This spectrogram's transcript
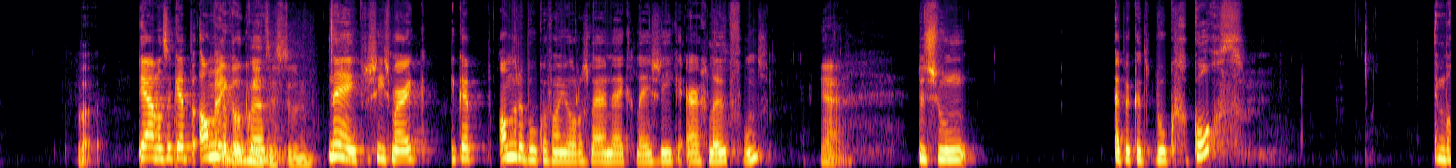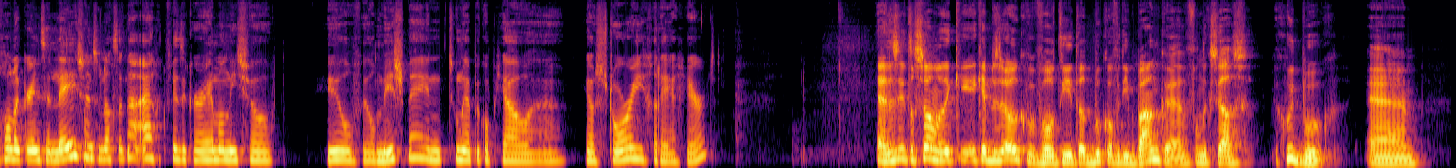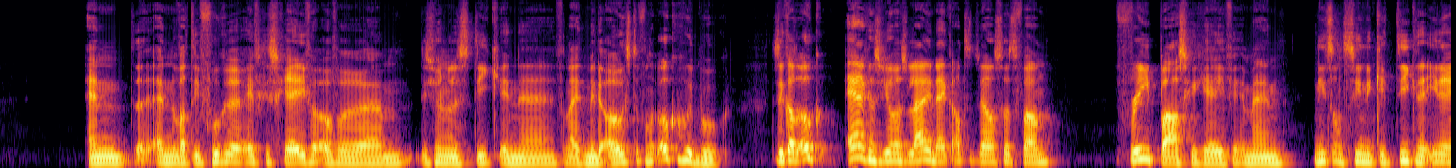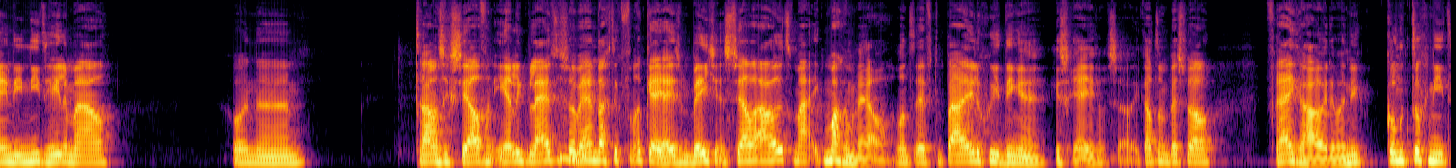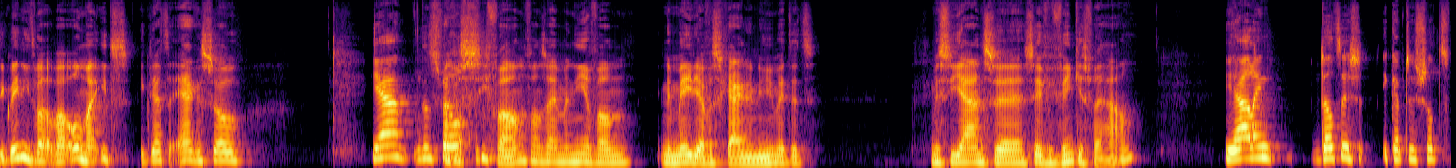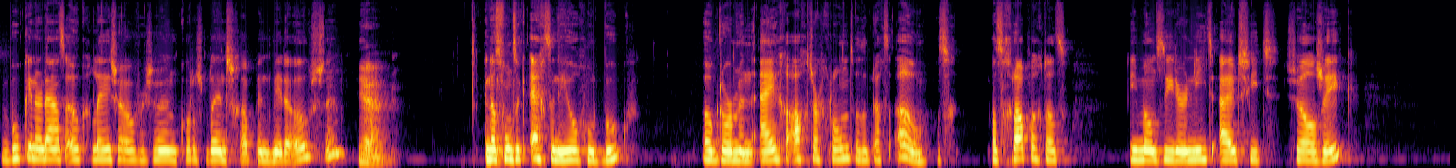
Ja, want ik heb andere ik boeken... ook niet dus toen. Nee, precies. Maar ik, ik heb andere boeken van Joris Luijendijk gelezen die ik erg leuk vond. Ja. Dus toen heb ik het boek gekocht. En begon ik erin te lezen. En toen dacht ik, nou eigenlijk vind ik er helemaal niet zo heel veel mis mee. En toen heb ik op jou, uh, jouw story gereageerd. Ja, dat is interessant. Want ik, ik heb dus ook bijvoorbeeld die, dat boek over die banken. Vond ik zelfs een goed boek. Um, en, en wat hij vroeger heeft geschreven over um, de journalistiek in, uh, vanuit het Midden-Oosten. Vond ik ook een goed boek. Dus ik had ook ergens Joris Luijendijk altijd wel een soort van free pass gegeven. In mijn niet ontziende kritiek naar iedereen die niet helemaal gewoon... Uh, trouw aan zichzelf en eerlijk blijft. Dus zo bij hem dacht ik van oké, hij is een beetje een sell-out, maar ik mag hem wel. Want hij heeft een paar hele goede dingen geschreven of zo. Ik had hem best wel vrijgehouden, maar nu kon ik toch niet, ik weet niet waarom, maar iets, ik werd er ergens zo ja, dat is wel... agressief van, van zijn manier van in de media verschijnen nu met het Messiaanse Zeven Vinkjes verhaal. Ja, alleen dat is, ik heb dus dat boek inderdaad ook gelezen over zijn correspondentschap in het Midden-Oosten. Ja. En dat vond ik echt een heel goed boek. Ook door mijn eigen achtergrond. Dat ik dacht, oh, wat, wat grappig dat iemand die er niet uitziet zoals ik...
